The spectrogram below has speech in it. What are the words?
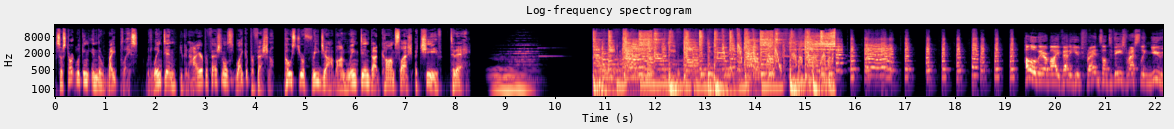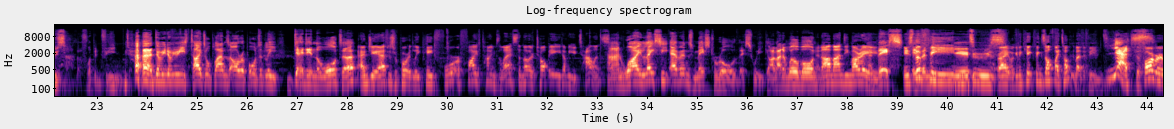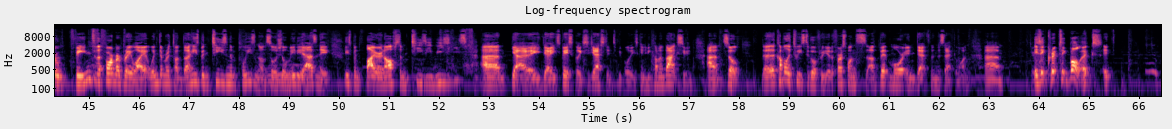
So start looking in the right place. With LinkedIn, you can hire professionals like a professional. Post your free job on linkedin.com slash achieve today. Hello there, my very good friends. On today's wrestling news, flippin' fiend. WWE's title plans are reportedly dead in the water. MJF is reportedly paid four or five times less than other top AEW talents. And why Lacey Evans missed Raw this week. I'm Adam Wilborn. And I'm Andy Murray. And this is, is the, the Fiend. news. Right, we're going to kick things off by talking about the Fiend. Yes! The former Fiend, the former Bray Wyatt, Wyndham Rotunda, he's been teasing and pleasing on social media, hasn't he? He's been firing off some teasy weezies. Um, yeah, he- he's basically suggesting to people that he's going to be coming back soon. Um, so, a couple of tweets to go through here. The first one's a bit more in depth than the second one. Um, Is it cryptic bollocks? it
